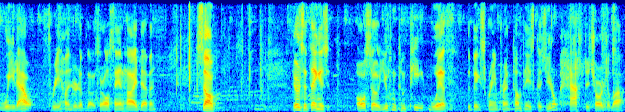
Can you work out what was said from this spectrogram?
weed out 300 of those. They're all saying hi, Devin. So, here's the thing is, also, you can compete with the big screen print companies because you don't have to charge a lot.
